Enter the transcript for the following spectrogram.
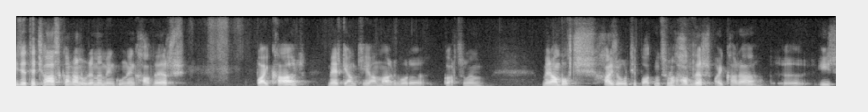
իսկ եթե չհասկանան, ուրեմն մենք ունենք հավերժ պայքար մեր կյանքի համար, որը կարծում եմ մեր ամբողջ հայ ժողովրդի պատմությունը հավերժ պայքարա իր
